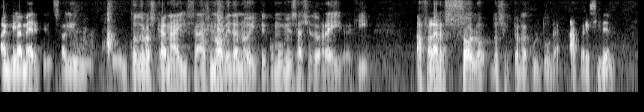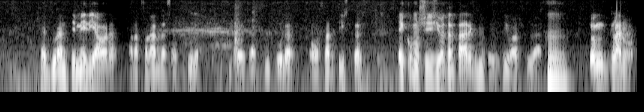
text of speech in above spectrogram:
Angela Merkel saliu en todos os canais ás nove da noite como mensaxe do rei aquí a falar solo do sector da cultura, a presidente. O sea, durante media hora para falar das actividades da cultura aos artistas e como se iba a tratar e como se iba a axudar. Mm. Entón, claro,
